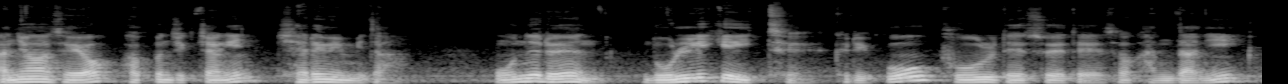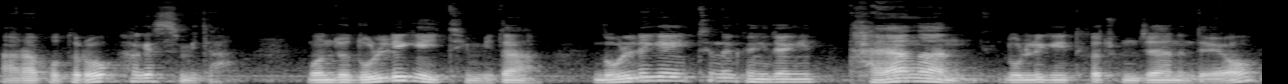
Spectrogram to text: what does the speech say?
안녕하세요. 바쁜 직장인 제렘입니다. 오늘은 논리 게이트 그리고 부울 대수에 대해서 간단히 알아보도록 하겠습니다. 먼저 논리 게이트입니다. 논리 게이트는 굉장히 다양한 논리 게이트가 존재하는데요.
